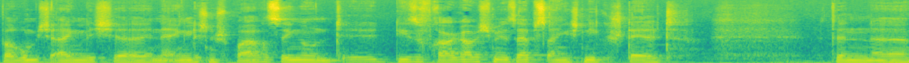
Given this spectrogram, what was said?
warum ich eigentlich äh, in der englischen Sprache singe. Und äh, diese Frage habe ich mir selbst eigentlich nie gestellt. Denn äh,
